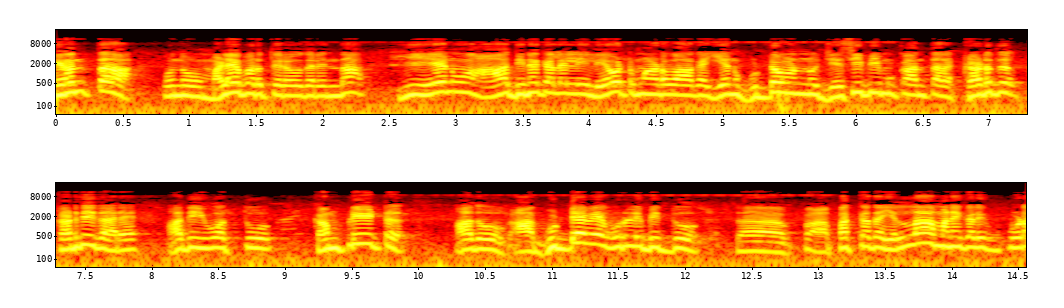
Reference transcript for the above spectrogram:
ನಿರಂತರ ಒಂದು ಮಳೆ ಬರುತ್ತಿರುವುದರಿಂದ ಈ ಏನು ಆ ದಿನಗಳಲ್ಲಿ ಲೇಔಟ್ ಮಾಡುವಾಗ ಏನು ಗುಡ್ಡವನ್ನು ಜೆಸಿಬಿ ಮುಖಾಂತರ ಕಡ್ದು, ಕಡ್ದಿದ್ದಾರೆ, ಅದು ಇವತ್ತು ಕಂಪ್ಲೀಟ್ ಅದು ಆ ಗುಡ್ಡವೇ ಉರುಳಿ ಬಿದ್ದು ಪಕ್ಕದ ಎಲ್ಲಾ ಮನೆಗಳಿಗೂ ಕೂಡ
